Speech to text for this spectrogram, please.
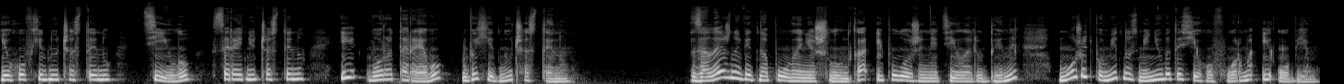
його вхідну частину, тіло, середню частину і воротареву вихідну частину. Залежно від наповнення шлунка і положення тіла людини можуть помітно змінюватись його форма і об'єм.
